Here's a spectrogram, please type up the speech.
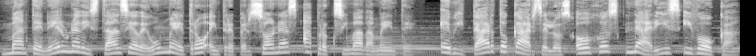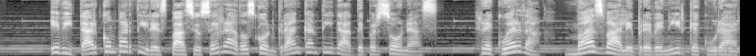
Mantener una distancia de un metro entre personas aproximadamente. Evitar tocarse los ojos, nariz y boca. Evitar compartir espacios cerrados con gran cantidad de personas. Recuerda, más vale prevenir que curar.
